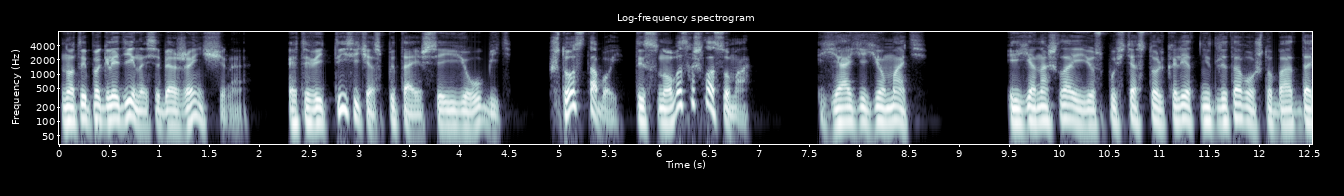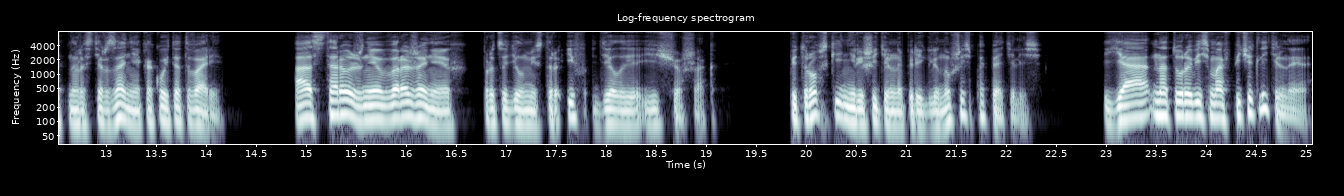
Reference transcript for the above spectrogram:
«Но ты погляди на себя, женщина. Это ведь ты сейчас пытаешься ее убить. Что с тобой? Ты снова сошла с ума?» «Я ее мать. И я нашла ее спустя столько лет не для того, чтобы отдать на растерзание какой-то твари. «Осторожнее в выражениях», — процедил мистер Ив, делая еще шаг. Петровский, нерешительно переглянувшись, попятились. «Я натура весьма впечатлительная.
